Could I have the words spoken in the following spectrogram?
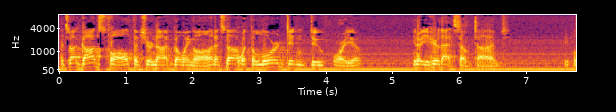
It's not God's fault that you're not going on. It's not what the Lord didn't do for you. You know, you hear that sometimes. People,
